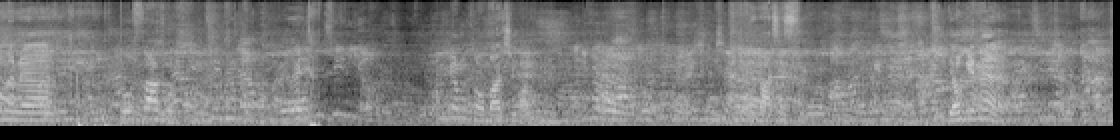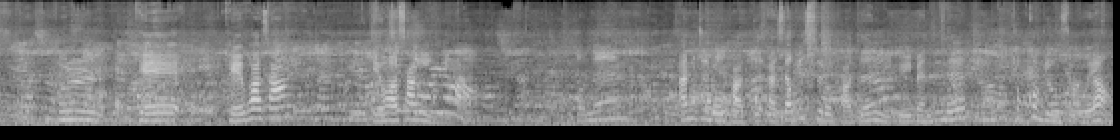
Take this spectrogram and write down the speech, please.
오늘은 병 더 마시고. 이거 맛있어 여기는 불개 개화상? 개화상입니다. 이거는 안주로 받은 아, 서비스로 받은 리뷰 이벤트 초코 빙수고요.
